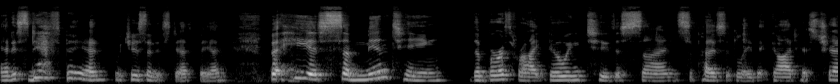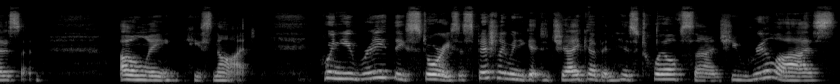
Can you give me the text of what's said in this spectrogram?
at his deathbed, which isn't his deathbed, but he is cementing the birthright going to the son, supposedly, that God has chosen. Only he's not. When you read these stories, especially when you get to Jacob and his 12 sons, you realize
